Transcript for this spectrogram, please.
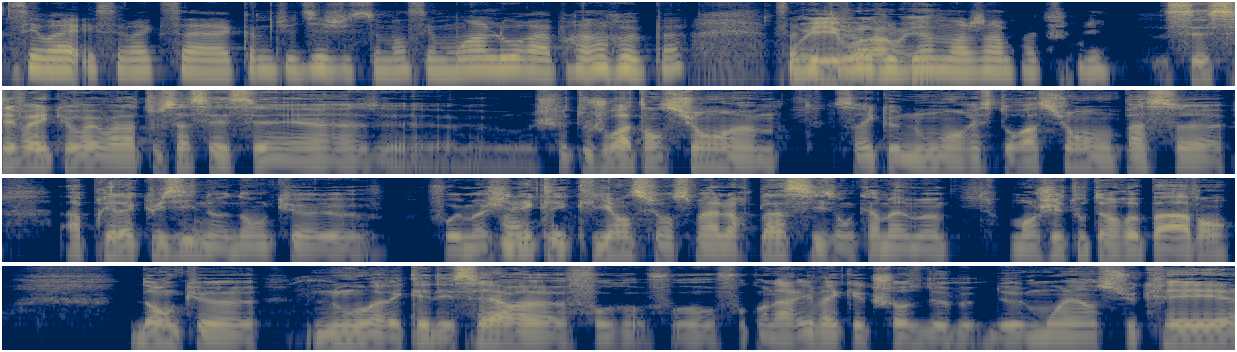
C'est vrai, c'est vrai que ça, comme tu dis justement, c'est moins lourd après un repas. Ça fait toujours du bien de manger un peu de fruits. C'est vrai que ouais, voilà, tout ça, c'est, je fais toujours attention. c'est vrai que nous, en restauration, on passe après la cuisine, donc faut imaginer que les clients, si on se met à leur place, ils ont quand même mangé tout un repas avant. Donc, nous, avec les desserts, il faut, faut, qu'on arrive avec quelque chose de, moins sucré,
